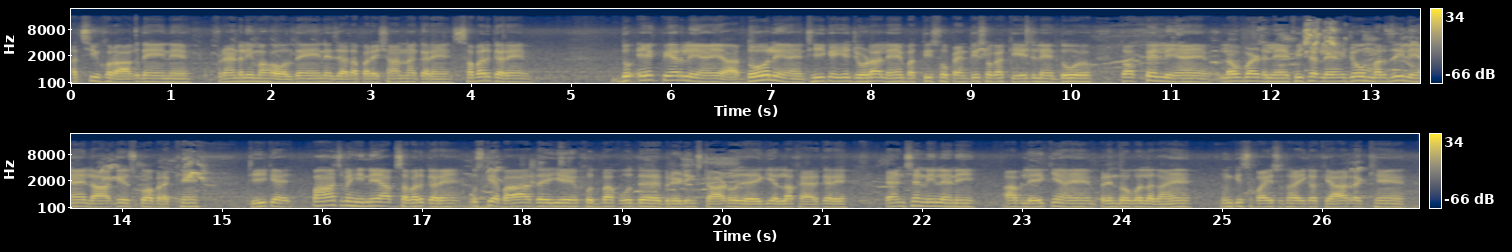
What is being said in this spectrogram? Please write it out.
अच्छी खुराक दें इन्हें फ्रेंडली माहौल दें, इन्हें ज़्यादा परेशान ना करें, सब्र करें। दो, एक पेयर ले आएँ यार, दो ले आएँ, ठीक है, ये जोड़ा लें, बत्तीस सौ, पैंतीस सौ का केज लें, दो कॉकटेल ले आएँ लव बर्ड लें फिशर लें, जो मर्ज़ी ले आएँ, ला के उसको आप रखें, ठीक है। पाँच महीने आप सब्र करें, उसके बाद ये ख़ुद ब खुद ब्रीडिंग स्टार्ट हो जाएगी, अल्लाह खैर करे। टेंशन नहीं लेनी, आप लेके आएँ, परिंदों को लगाएँ, उनकी सफ़ाई सुथराई का ख्याल रखें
